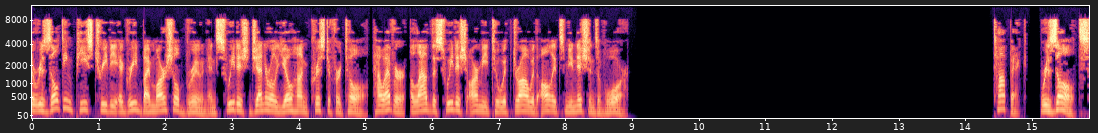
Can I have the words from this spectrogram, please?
The resulting peace treaty agreed by Marshal Brune and Swedish General Johan Christopher Toll, however, allowed the Swedish army to withdraw with all its munitions of war. Results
